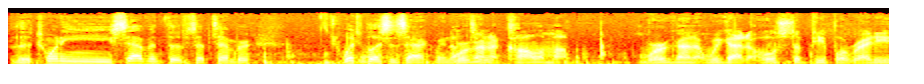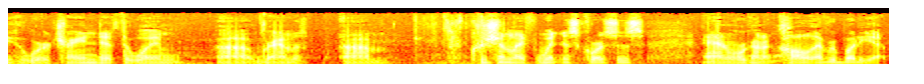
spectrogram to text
the twenty seventh of September. What's Blessed Sacrament? We're going to call them up. We're gonna. We got a host of people ready who were trained at the William uh, Graham um, Christian Life Witness courses, and we're going to call everybody up,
